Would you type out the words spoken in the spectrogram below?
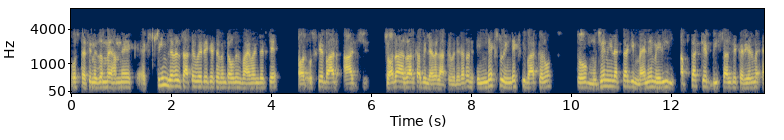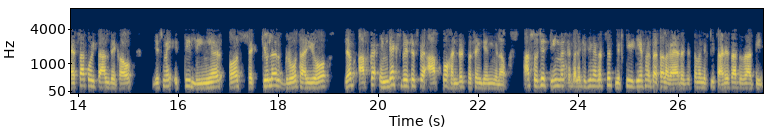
उस पेसिमिज्म में हमने एक एक्सट्रीम लेवल्स आते हुए देखे सेवन थाउज़ेंड फाइव हंड्रेड के। और उसके बाद आज चौदह हज़ार का भी लेवल आते हुए देखा। तो इंडेक्स टू इंडेक्स की बात करूँ तो मुझे नहीं लगता कि मैंने मेरी अब तक के 20 साल के करियर में ऐसा कोई साल देखा हो जिसमें इतनी लीनियर और सेक्युलर ग्रोथ आई हो, जब आपका इंडेक्स बेसिस पे आपको 100 परसेंट गेन मिला हो। आप सोचिए, तीन महीने पहले किसी ने अगर सिर्फ़ निफ्टी ईटीएफ में पैसा लगाया था जिस समय निफ्टी साढ़े सात हज़ार थी,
